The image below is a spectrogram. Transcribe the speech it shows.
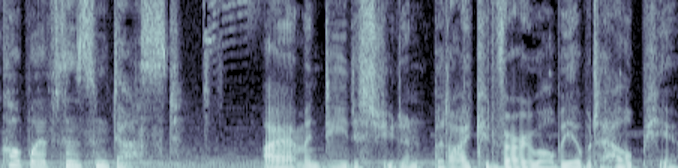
cobwebs and some dust. I am indeed a student, but I could very well be able to help you.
